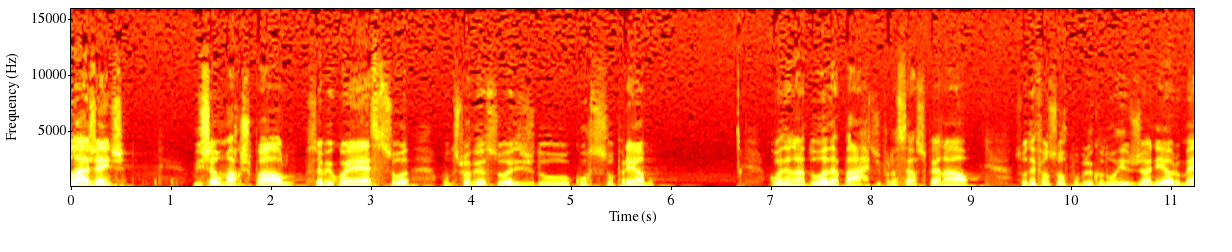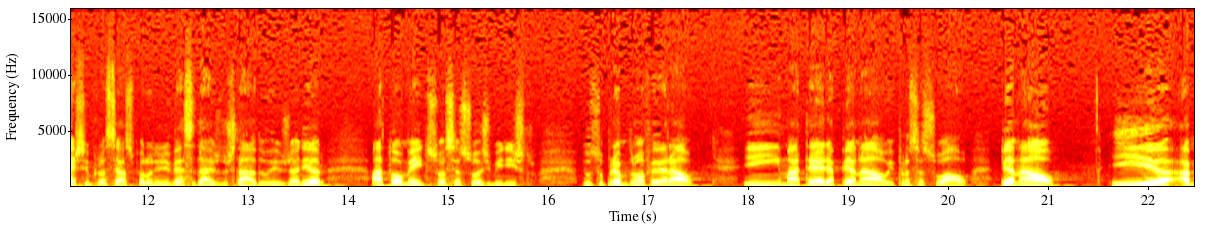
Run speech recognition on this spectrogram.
Olá, gente. Me chamo Marcos Paulo, você me conhece, sou um dos professores do curso Supremo, coordenador da parte de processo penal, sou defensor público no Rio de Janeiro, mestre em processo pela Universidade do Estado do Rio de Janeiro, atualmente sou assessor de ministro do Supremo Tribunal Federal em matéria penal e processual penal. E a,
